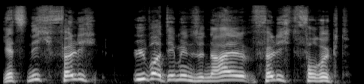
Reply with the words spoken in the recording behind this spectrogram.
jetzt nicht völlig überdimensional, völlig verrückt.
